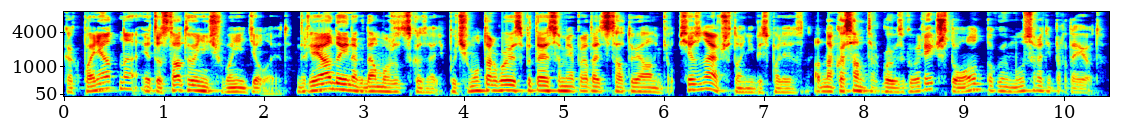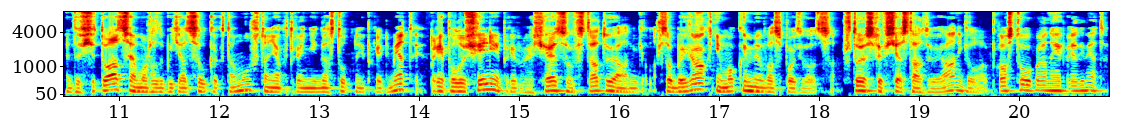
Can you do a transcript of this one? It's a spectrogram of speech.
Как понятно, эта статуя ничего не делает. Дриада иногда может сказать, почему торговец пытается мне продать статую ангел. Все знают, что они бесполезны. Однако сам торговец говорит, что он такой мусор не продает. Эта ситуация может быть отсылкой к тому, что некоторые недоступные предметы при получении превращаются в статую ангела, чтобы игрок не мог ими воспользоваться. Что если все статуи ангела просто убранные предметы?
